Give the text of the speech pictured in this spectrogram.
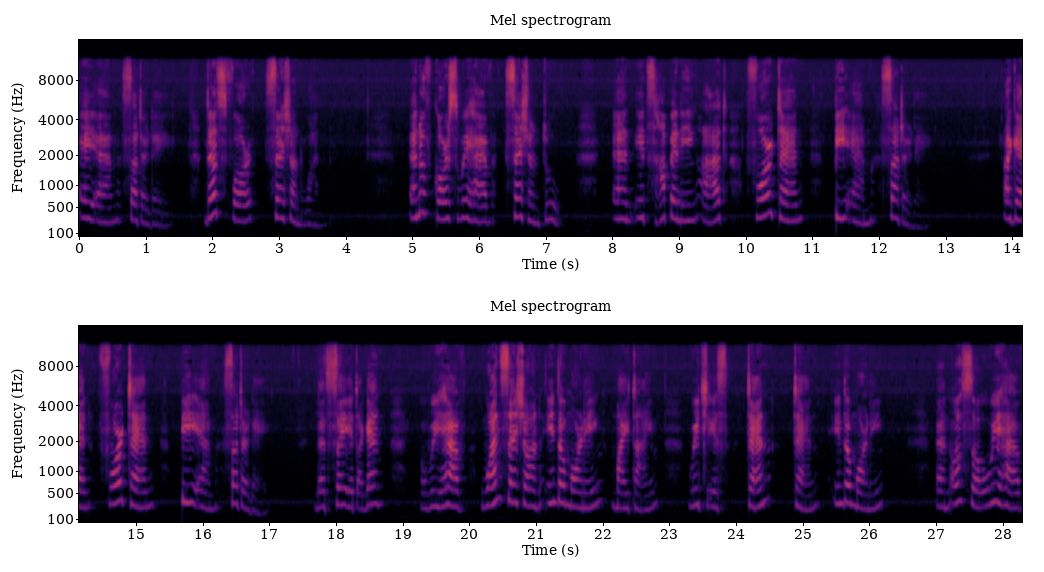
a.m. Saturday. That's for session 1. And of course, we have session 2. And it's happening at 4:10 p.m. Saturday. Again, 4:10 p.m. Saturday. Let's say it again. We have one session in the morning, my time, which is 10 10 in the morning. And also we have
